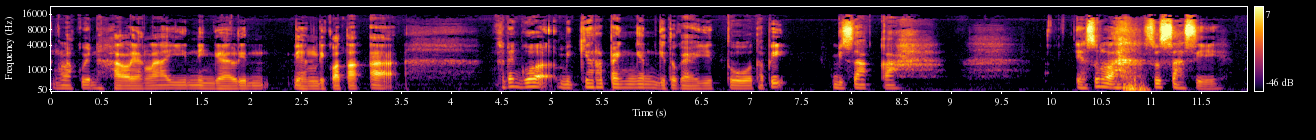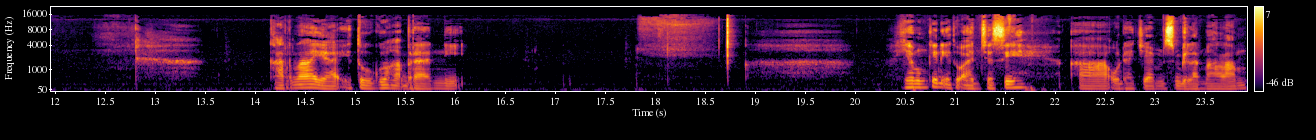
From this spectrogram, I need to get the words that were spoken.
ngelakuin hal yang lain ninggalin yang di kota A. Kadang gue mikir pengen gitu kayak gitu tapi bisakah? Ya susah susah sih karena ya itu gue nggak berani. Ya mungkin itu aja sih. Uh, udah jam 9 malam.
